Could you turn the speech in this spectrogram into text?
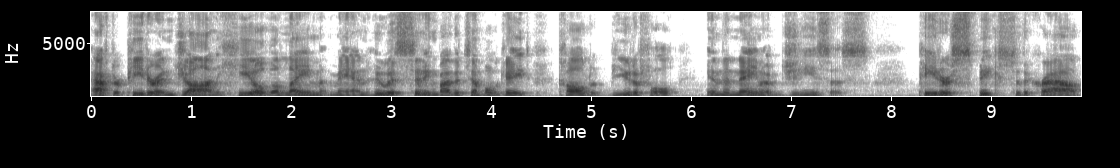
after Peter and John heal the lame man who is sitting by the temple gate called Beautiful in the name of Jesus, Peter speaks to the crowd.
